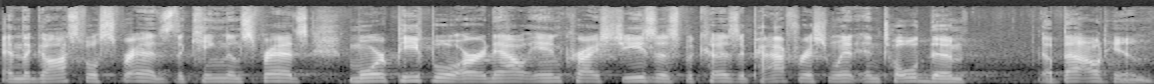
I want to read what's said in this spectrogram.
And the gospel spreads, the kingdom spreads. More people are now in Christ Jesus because Epaphras went and told them about him.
